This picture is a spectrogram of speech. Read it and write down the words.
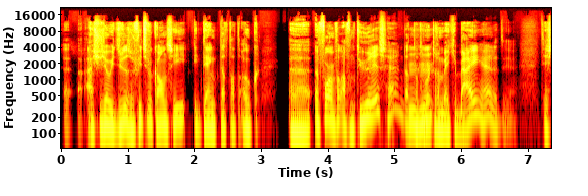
eh, als je zoiets doet als een fietsvakantie, ik denk dat dat ook eh, een vorm van avontuur is. Hè? Dat, dat Mhm. hoort er een beetje bij. Hè? Dat, eh, het is,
